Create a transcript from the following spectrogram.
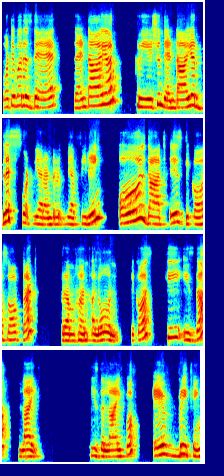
whatever is there, the entire creation, the entire bliss, what we are under, we are feeling, all that is because of that Brahman alone, because he is the life. He is the life of everything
